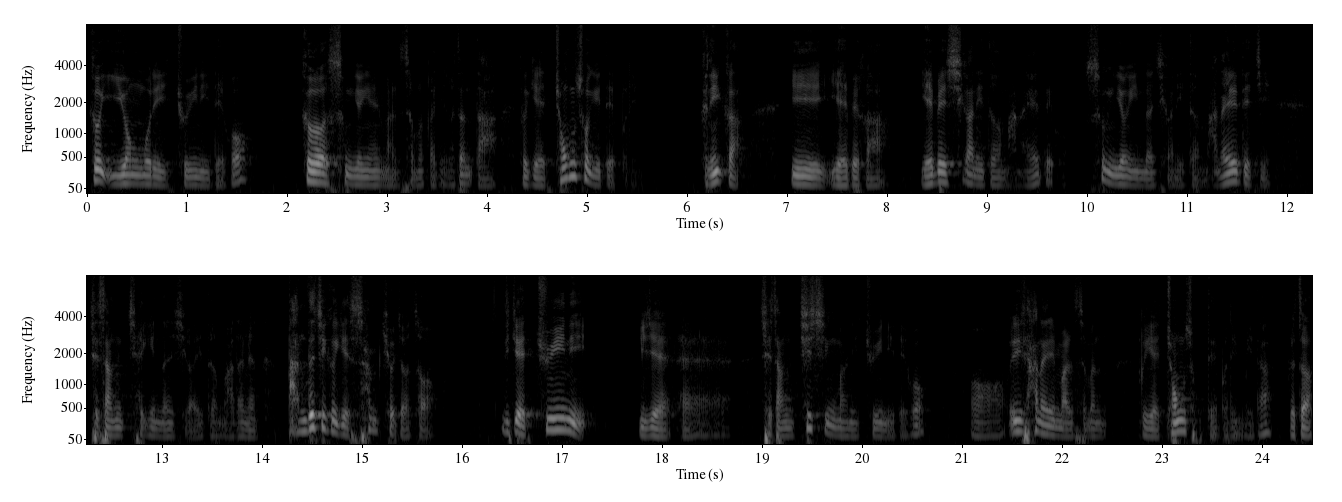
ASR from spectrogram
그 이용물이 주인이 되고 그 성경의 말씀을 가진 것은 다 그게 종속이 돼버립니다. 그러니까 이 예배가 예배 시간이 더 많아야 되고 성경이 있는 시간이 더 많아야 되지 세상 책 있는 시간이 더 많으면 반드시 그게 삼켜져서 이게 주인이 이제 에, 세상 지식만이 주인이 되고 어, 이 하나님의 말씀은 그게 종속돼 버립니다. 그래서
